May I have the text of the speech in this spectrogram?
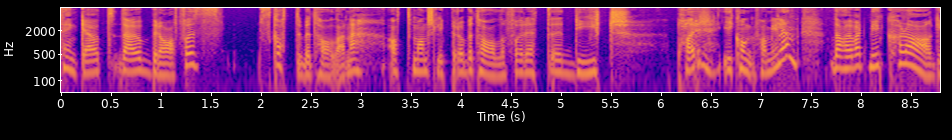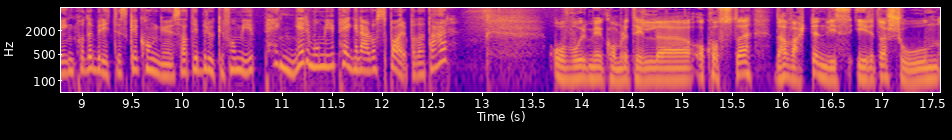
tenker jeg at det er jo bra for skattebetalerne at man slipper å betale for et eh, dyrt par i kongefamilien. Det har jo vært mye klaging på det britiske kongehuset at de bruker for mye penger. Hvor mye penger er det å spare på dette her? og hvor mye kommer det til eh, å koste? Det har vært en viss irritasjon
